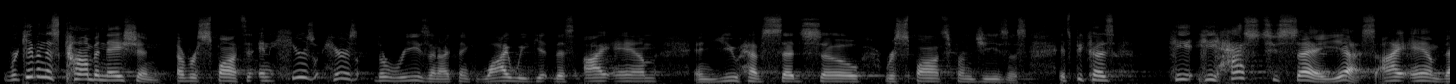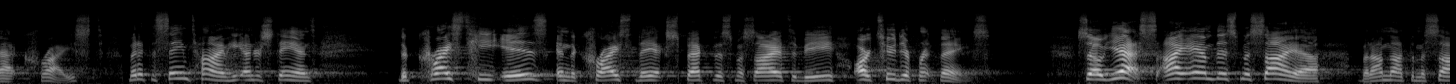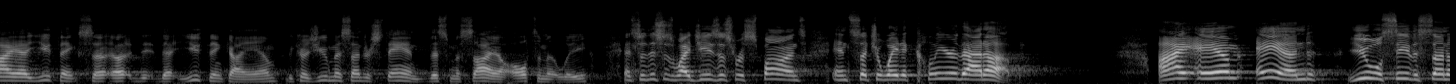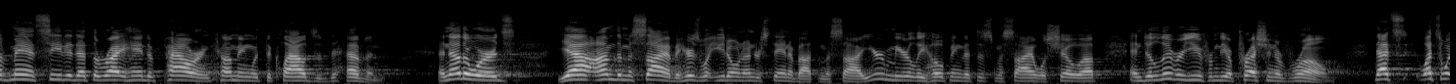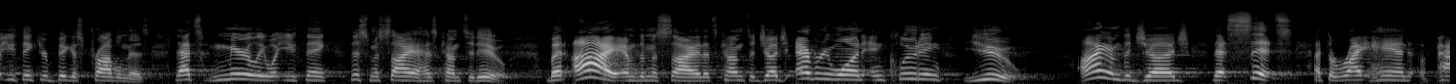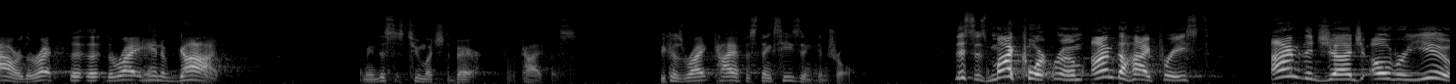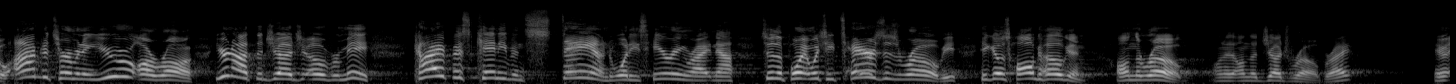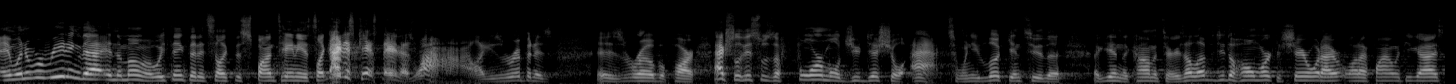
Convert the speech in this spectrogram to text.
We're given this combination of response. And here's, here's the reason I think why we get this I am and you have said so response from Jesus. It's because he, he has to say, Yes, I am that Christ. But at the same time, he understands the Christ he is and the Christ they expect this Messiah to be are two different things. So, yes, I am this Messiah, but I'm not the Messiah you think so, uh, th- that you think I am because you misunderstand this Messiah ultimately. And so, this is why Jesus responds in such a way to clear that up. I am, and you will see the Son of Man seated at the right hand of power and coming with the clouds of heaven. In other words, yeah, I'm the Messiah, but here's what you don't understand about the Messiah. You're merely hoping that this Messiah will show up and deliver you from the oppression of Rome. That's, that's what you think your biggest problem is. That's merely what you think this Messiah has come to do. But I am the Messiah that's come to judge everyone, including you. I am the judge that sits at the right hand of power, the right, the, the, the right hand of God. I mean, this is too much to bear for Caiaphas. Because, right, Caiaphas thinks he's in control. This is my courtroom. I'm the high priest. I'm the judge over you. I'm determining you are wrong. You're not the judge over me. Caiaphas can't even stand what he's hearing right now to the point in which he tears his robe. He, he goes Hulk Hogan on the robe, on, on the judge robe, right? And, and when we're reading that in the moment, we think that it's like this spontaneous, like, I just can't stand this. Wow. Like he's ripping his, his robe apart. Actually, this was a formal judicial act. When you look into the, again, the commentaries, I love to do the homework and share what I, what I find with you guys.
